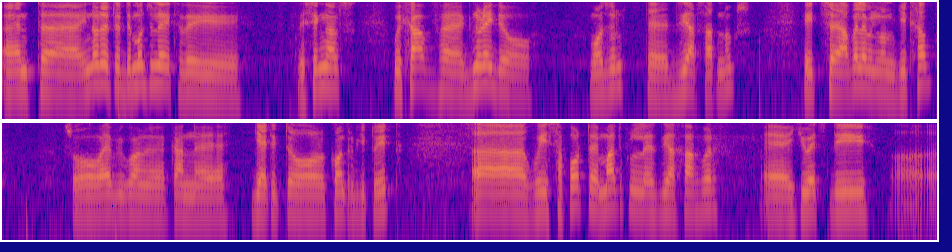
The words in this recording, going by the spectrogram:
And uh, in order to demodulate the, the signals, we have a GNU Radio module, the GR SatNOGS. It's uh, available on GitHub, so everyone uh, can uh, get it or contribute to it. We support multiple SDR hardware, uh, UHD, uh,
